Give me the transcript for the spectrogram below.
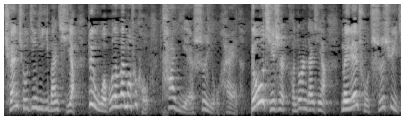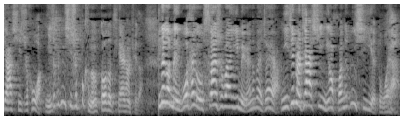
全球经济一般棋啊，对我国的外贸出口它也是有害的。尤其是很多人担心啊，美联储持续加息之后啊，你这个利息是不可能高到天上去的。那个美国还有三十万亿美元的外债啊，你这边加息，你要还的利息也多呀。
